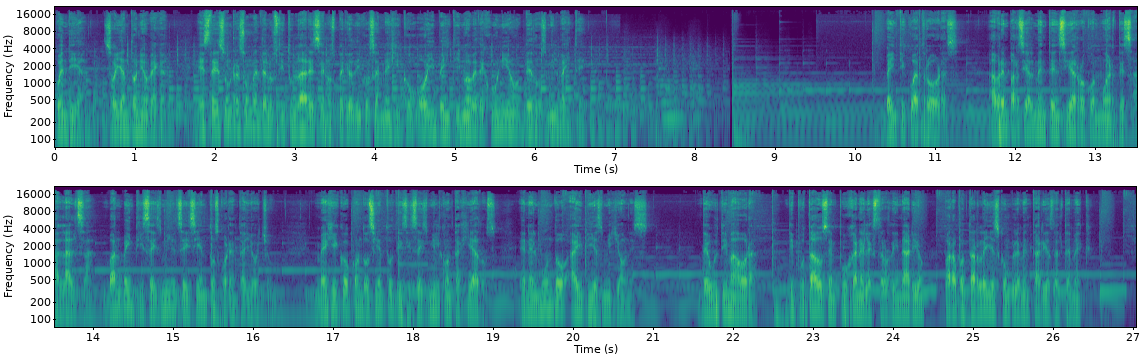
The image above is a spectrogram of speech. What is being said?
Buen día, soy Antonio Vega. Este es un resumen de los titulares en los periódicos en México hoy 29 de junio de 2020. 24 horas. Abren parcialmente encierro con muertes al alza. Van 26.648. México con 216.000 contagiados. En el mundo hay 10 millones. De última hora, diputados empujan el extraordinario para votar leyes complementarias del TEMEC.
